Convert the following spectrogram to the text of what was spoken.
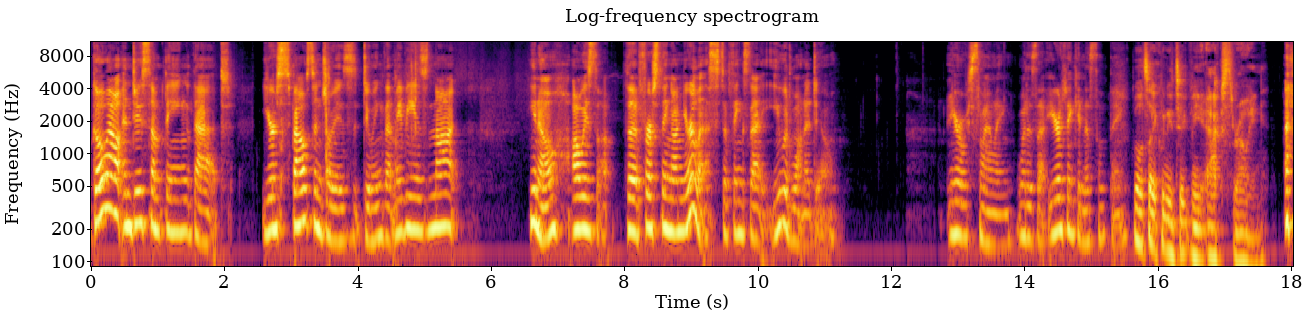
go out and do something that your spouse enjoys doing that maybe is not you know always the first thing on your list of things that you would want to do you're smiling what is that you're thinking of something Well, it's like when you take me axe throwing. that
